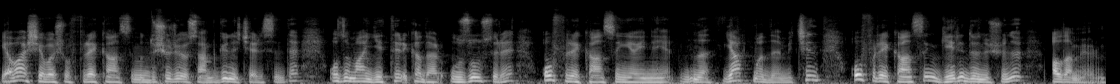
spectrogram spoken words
yavaş yavaş o frekansımı düşürüyorsam gün içerisinde o zaman yeteri kadar uzun süre o frekansın yayınını yapmadığım için o frekansın geri dönüşünü alamıyorum.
